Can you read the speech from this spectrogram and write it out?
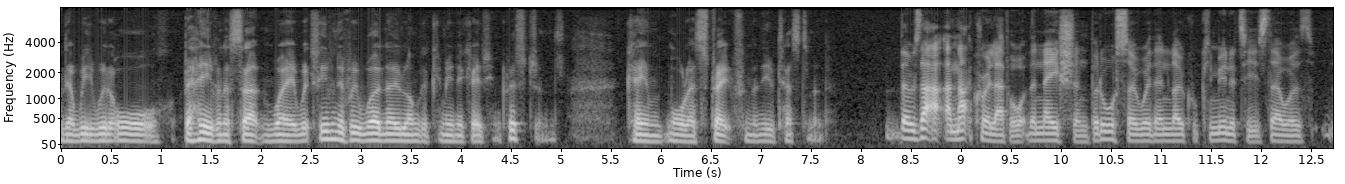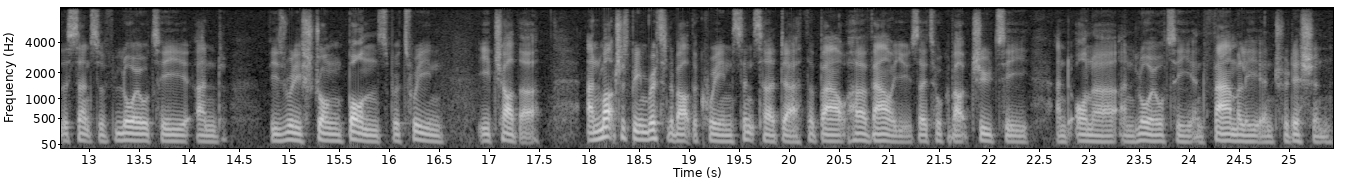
That we would all behave in a certain way, which, even if we were no longer communicating Christians, came more or less straight from the New Testament. There was that at a macro level at the nation, but also within local communities, there was the sense of loyalty and these really strong bonds between each other. And much has been written about the Queen since her death, about her values. They talk about duty and honour and loyalty and family and tradition.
